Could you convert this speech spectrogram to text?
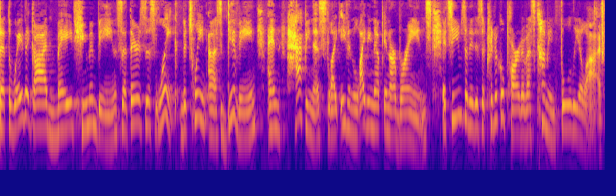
that the way that God made human beings, that there's this link between us giving and happiness, like even lighting up in our brains. It seems that it is a critical part of us coming fully alive.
